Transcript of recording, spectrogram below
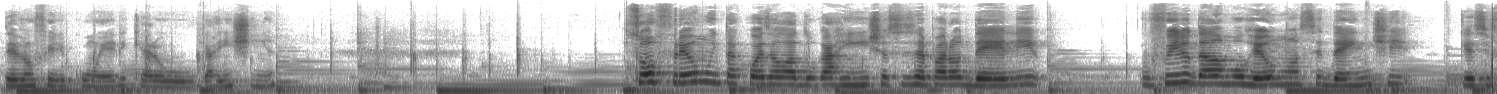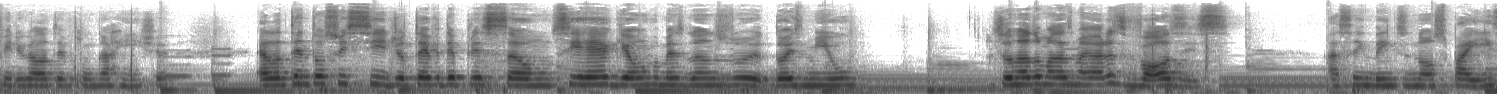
Teve um filho com ele, que era o Garrinchinha. Sofreu muita coisa lá do Garrincha, se separou dele. O filho dela morreu num acidente que esse filho que ela teve com Garrincha. Ela tentou suicídio, teve depressão, se reergueu no começo dos anos 2000, se tornando uma das maiores vozes ascendentes do nosso país.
